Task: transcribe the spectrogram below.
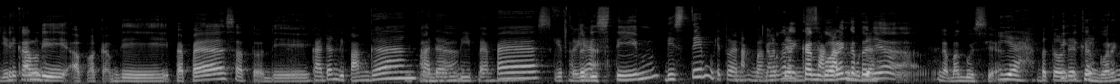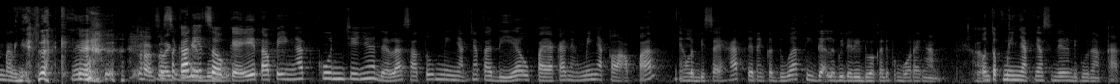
Jadi Ikan kalau di apa kan di pepes atau di kadang dipanggang, kadang Dipanggang, dipepes gitu atau ya. di steam? Di steam itu enak banget Karena kan ikan goreng mudah. katanya nggak bagus ya. Iya, betul. Tapi ikan goreng paling enak. Sesekali pakai it's okay, tapi ingat kuncinya adalah satu minyaknya tadi ya, upayakan yang minyak kelapa yang lebih sehat dan yang kedua tidak lebih dari dua kali penggorengan untuk minyaknya sendiri yang digunakan.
